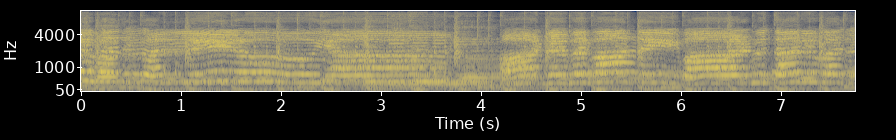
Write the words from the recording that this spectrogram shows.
பாடுவது அல்லேலூயா. ஆண்டவர் வார்த்தை வாழ்வு தருவது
